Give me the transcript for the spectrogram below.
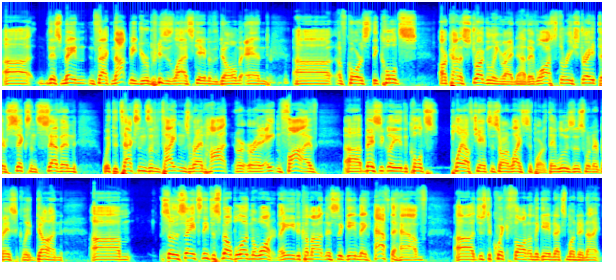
Uh, this may, in fact, not be Drew Brees' last game in the Dome. And, uh, of course, the Colts are kind of struggling right now. They've lost three straight. They're six and seven with the Texans and the Titans red hot or, or at eight and five. Uh, basically, the Colts' playoff chances are on life support. If they lose this when they're basically done. Um, so the Saints need to smell blood in the water. They need to come out, and this is a game they have to have. Uh, just a quick thought on the game next Monday night.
